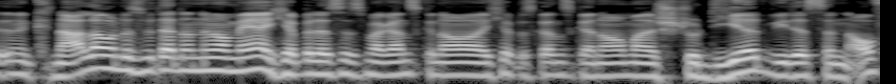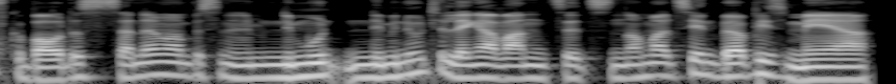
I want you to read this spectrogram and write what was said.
ein Knaller und es wird dann immer mehr. Ich habe das jetzt mal ganz genau, ich habe das ganz genau mal studiert, wie das dann aufgebaut ist. Es ist dann immer ein bisschen eine Minute länger Wand sitzen, nochmal zehn Burpees mehr,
